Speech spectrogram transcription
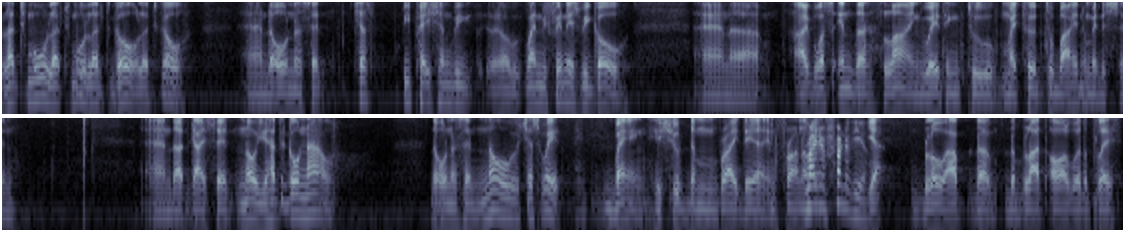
let's move, let's move, let's go, let's go. And the owner said, just be patient, we, uh, when we finish, we go. And uh, I was in the line waiting to my turn to buy the medicine. And that guy said, no, you have to go now. The owner said, no, just wait. Bang, he shoot them right there in front of Right us. in front of you? Yeah, blow up the, the blood all over the place.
